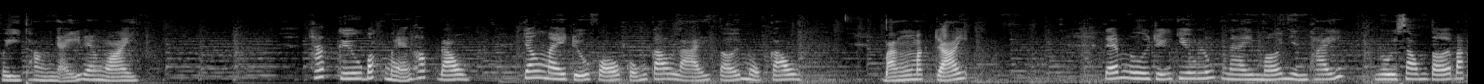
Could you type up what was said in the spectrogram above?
phi thần nhảy ra ngoài. Hắc Kiêu bất mãn hất đầu, chân mày triệu phổ cũng cau lại tới một câu. Bằng mắt trái. Đám người triển chiêu lúc này mới nhìn thấy, người xông tới bắt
